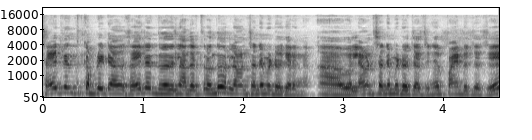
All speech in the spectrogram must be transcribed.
சைட்லேருந்து கம்ப்ளீட் ஆகுது சைட்லேருந்து வருதுங்க அந்த இடத்துல வந்து ஒரு லெவன் சென்டிமீட்டர் வைக்கிறேங்க. ஒரு லெவன் சென்டிமீட்டர் வச்சாச்சுங்க ஒரு பாயிண்ட் வச்சாச்சு.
